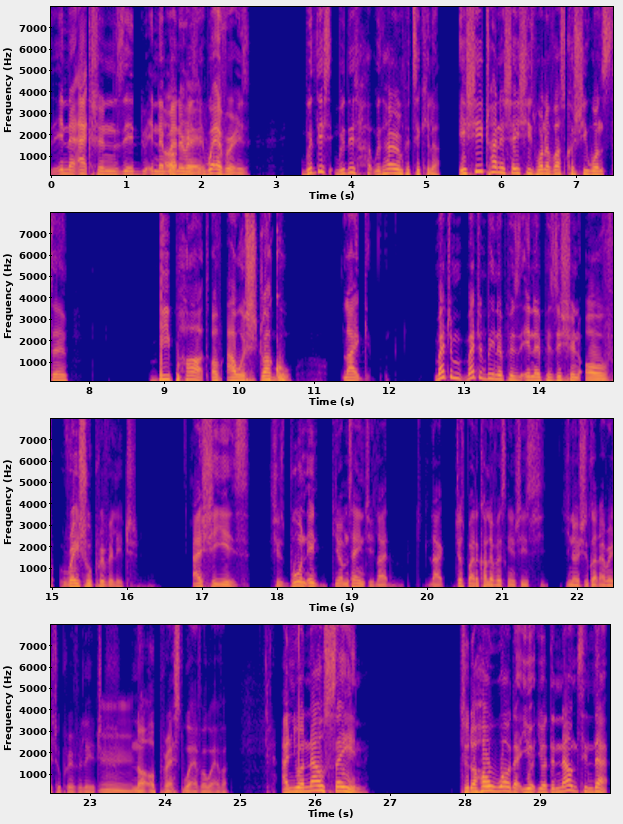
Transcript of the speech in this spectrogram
In their actions, in, in their Okay. mannerisms, whatever it is. With this, with this, with her in particular, is she trying to say she's one of us because she wants to be part of our struggle? Like, imagine, imagine being a, in a position of racial privilege, as she is. She was born in. You know what I'm saying to you? Like, like just by the color of her skin, she's, she, you know, she's got that racial privilege Mm. not oppressed, whatever, whatever. And you're now saying to the whole world that you're, you're denouncing that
